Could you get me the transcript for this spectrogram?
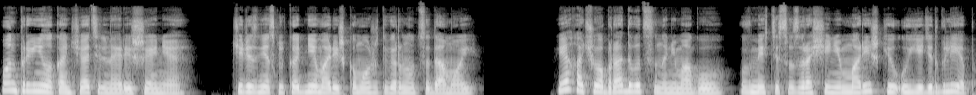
Он принял окончательное решение. Через несколько дней Маришка может вернуться домой. Я хочу обрадоваться, но не могу. Вместе с возвращением Маришки уедет Глеб.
